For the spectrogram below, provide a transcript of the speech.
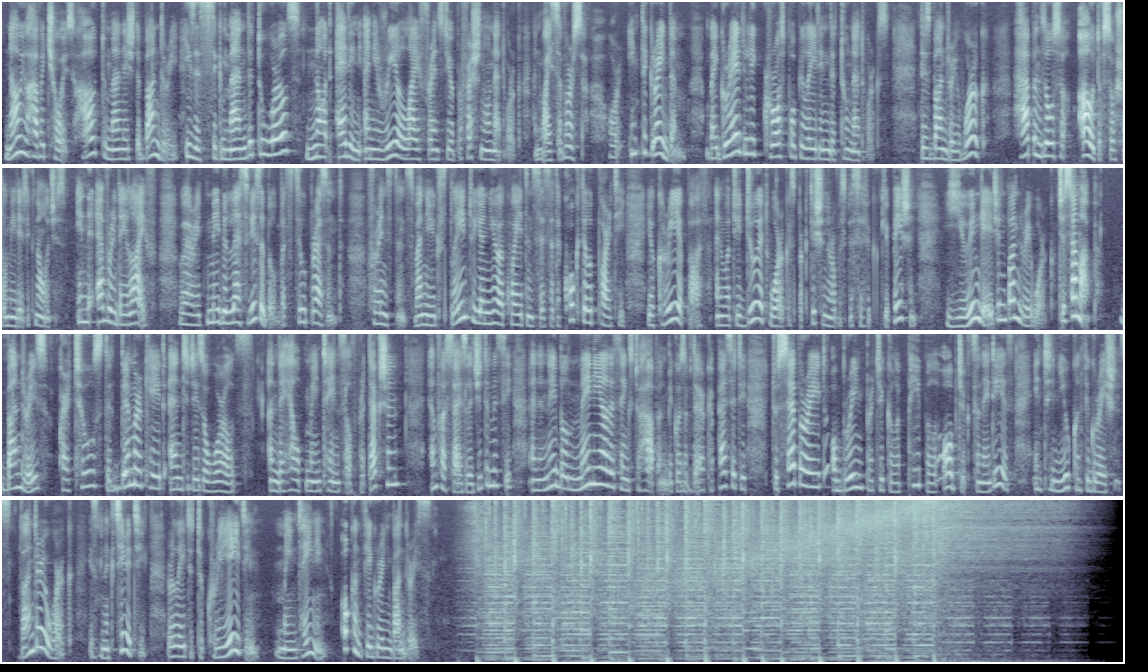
Now you have a choice how to manage the boundary. Is it segment the two worlds, not adding any real life friends to your professional network, and vice versa, or integrate them by gradually cross populating the two networks? This boundary work happens also out of social media technologies, in the everyday life, where it may be less visible but still present. For instance, when you explain to your new acquaintances at a cocktail party your career path and what you do at work as practitioner of a specific occupation, you engage in boundary work. To sum up, boundaries are tools that demarcate entities or worlds, and they help maintain self-protection emphasize legitimacy, and enable many other things to happen because of their capacity to separate or bring particular people, objects, and ideas into new configurations. Boundary work is an activity related to creating, maintaining, or configuring boundaries.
